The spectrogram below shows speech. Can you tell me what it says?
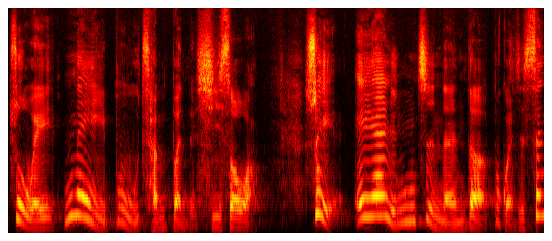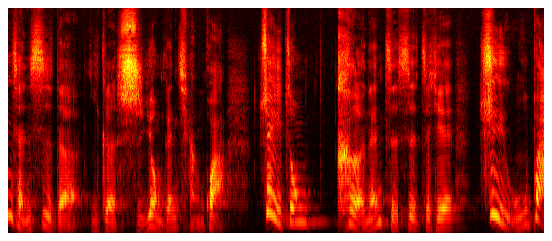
作为内部成本的吸收啊。所以，AI 人工智能的不管是生成式的一个使用跟强化，最终可能只是这些巨无霸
